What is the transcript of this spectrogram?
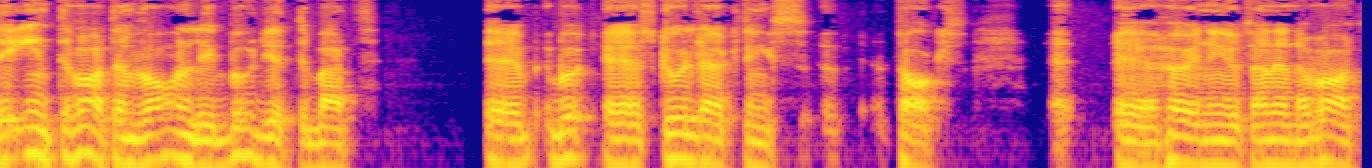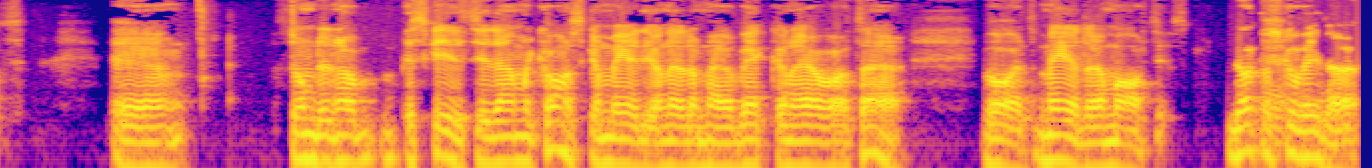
det inte varit en vanlig budgetdebatt, eh, eh, skuldökningstaks eh, höjning utan den har varit eh, som den har beskrivits i de amerikanska medierna de här veckorna jag varit här, varit mer dramatisk. Låt oss gå vidare.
